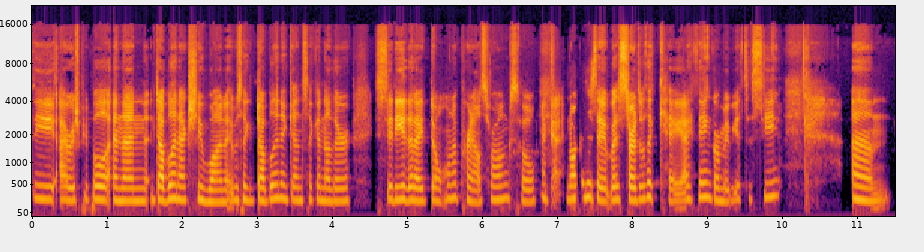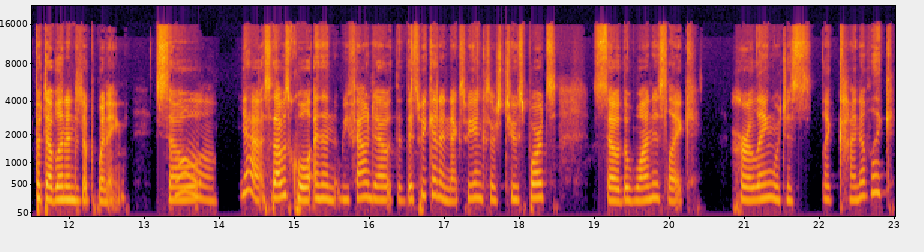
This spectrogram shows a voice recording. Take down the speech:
the Irish people and then Dublin actually won. It was like Dublin against like another city that I don't want to pronounce wrong, so okay. I'm not going to say it, but it starts with a K, I think, or maybe it's a C. Um, but Dublin ended up winning. So Cool. yeah, so that was cool. And then we found out that this weekend and next weekend, because there's two sports. So the one is like hurling, which is like kind of like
